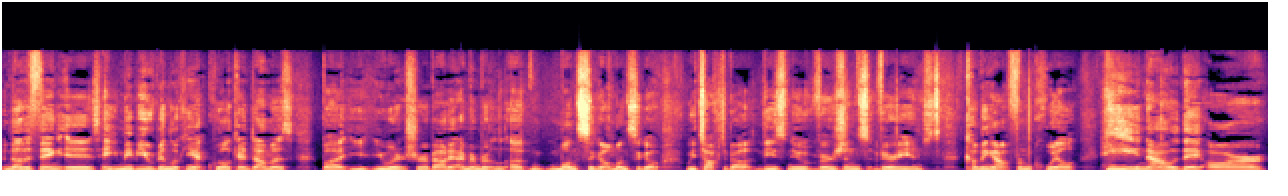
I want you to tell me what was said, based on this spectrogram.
Another thing is, hey, maybe you've been looking at quill kendamas, but you, you weren't sure about it. I remember uh, months ago, months ago, we talked about these new versions, variants coming out from Quill. Hey, now they are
